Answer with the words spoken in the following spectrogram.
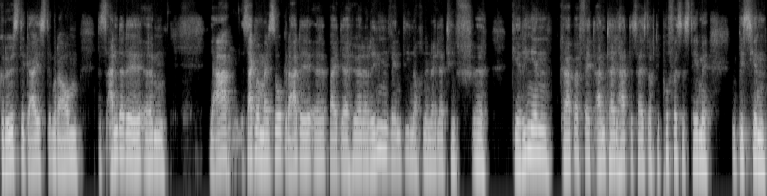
größte Geist im Raum. Das andere, ähm, ja, sagen wir mal so, gerade äh, bei der Hörerin, wenn die noch einen relativ äh, geringen Körperfettanteil hat, das heißt auch die Puffersysteme ein bisschen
